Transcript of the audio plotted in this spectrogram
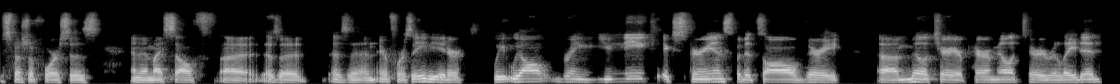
Special Forces, and then myself uh, as a as an Air Force aviator, we, we all bring unique experience, but it's all very uh, military or paramilitary related.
